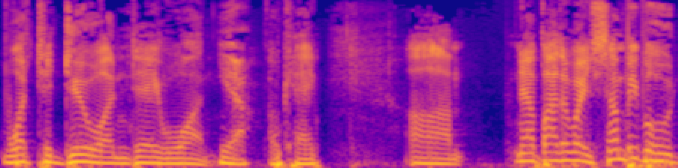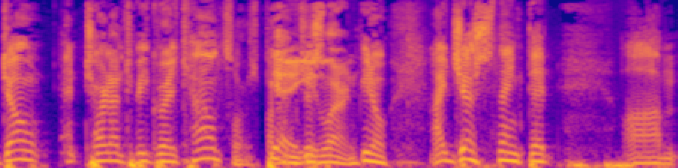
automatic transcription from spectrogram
what to do on day one. Yeah. Okay. Um, now, by the way, some people who don't turn out to be great counselors. But Yeah, I'm you just, learn. You know, I just think that um,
